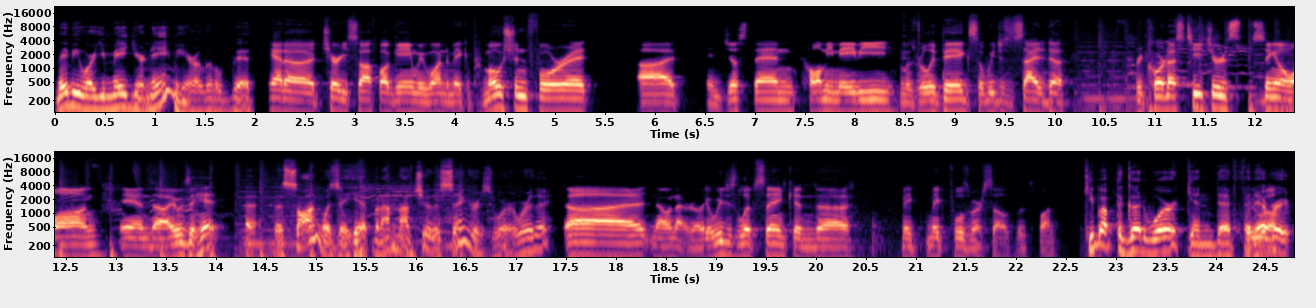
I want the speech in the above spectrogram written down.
maybe where you made your name here a little bit. We had a charity softball game. We wanted to make a promotion for it. Uh, and just then, Call Me Maybe was really big, so we just decided to record us teachers singing along, and uh, it was a hit. Uh, the song was a hit, but I'm not sure the singers were, were they? Uh, no, not really. We just lip sync and uh, make, make fools of ourselves, but it's fun. Keep up the good work, and if we it will. ever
